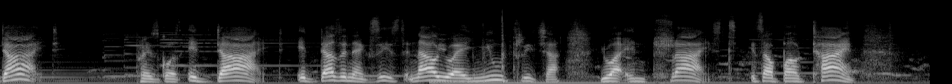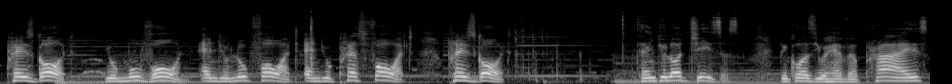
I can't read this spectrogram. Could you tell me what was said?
died. Praise God. It died. It doesn't exist. Now you are a new creature. You are in Christ. It's about time. Praise God. You move on and you look forward and you press forward. Praise God. Thank you, Lord Jesus, because you have a prize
